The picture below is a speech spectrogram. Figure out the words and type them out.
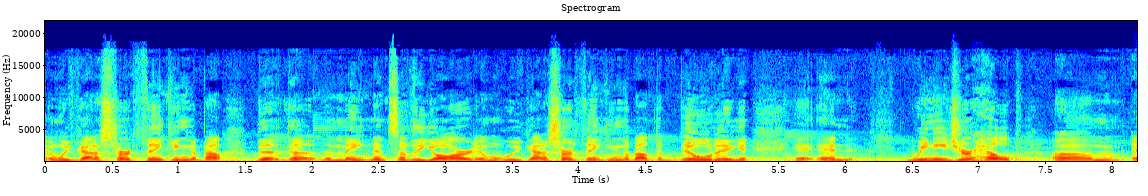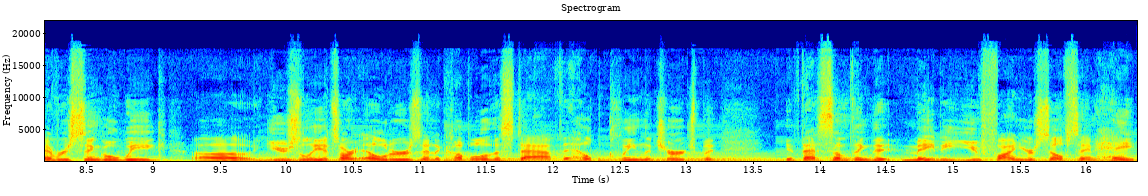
and we've got to start thinking about the, the, the maintenance of the yard, and we've got to start thinking about the building, and, and we need your help um, every single week. Uh, usually it's our elders and a couple of the staff that help clean the church, but if that's something that maybe you find yourself saying, hey,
